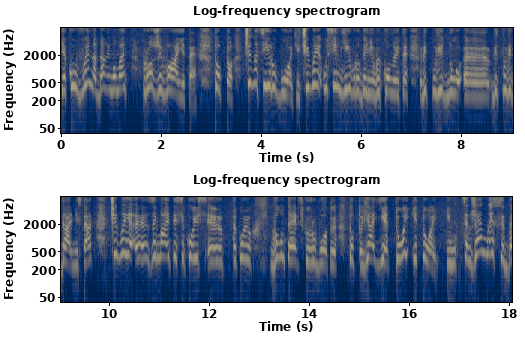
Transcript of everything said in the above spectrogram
яку ви на даний момент проживаєте. Тобто, чи на цій роботі, чи ви у сім'ї в родині виконуєте відповідну е, відповідальність, так? Чи ви е, займаєтесь якоюсь е, такою волонтерською роботою? Тобто я є той і той, і це вже ми себе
